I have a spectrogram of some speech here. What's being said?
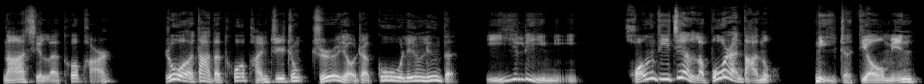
拿起了托盘偌大的托盘之中，只有这孤零零的一粒米。皇帝见了，勃然大怒：“你这刁民，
